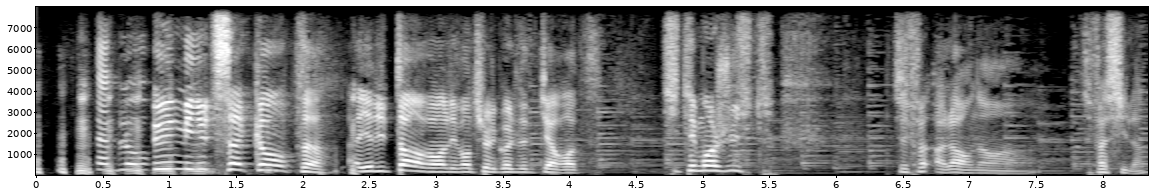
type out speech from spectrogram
Tableau. 1 minute 50. Ah, Il y a du temps avant l'éventuel Golden Carotte. Citez-moi juste. C'est fa- Ah là, on a. un- C'est facile. Hein.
